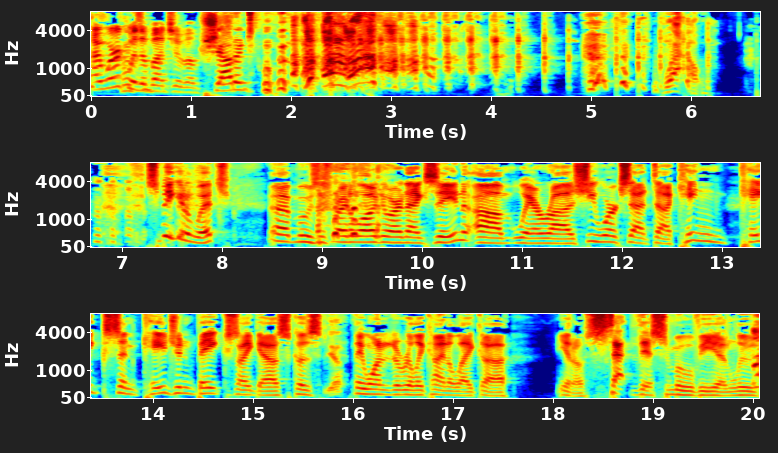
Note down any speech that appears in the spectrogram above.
I work with a bunch of them. Shout it to Wow. Speaking of which, uh, moves us right along to our next scene, um, where uh, she works at uh, King Cakes and Cajun Bakes, I guess, because Yep. they wanted to really kind of like, uh, you know, set this movie in Louisiana.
